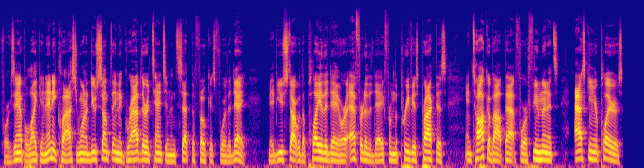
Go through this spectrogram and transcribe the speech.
For example, like in any class, you want to do something to grab their attention and set the focus for the day. Maybe you start with a play of the day or effort of the day from the previous practice and talk about that for a few minutes, asking your players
